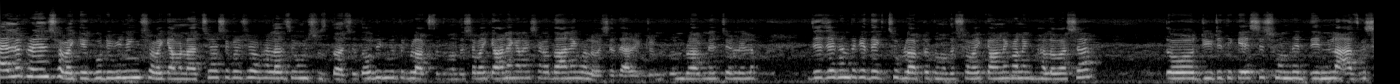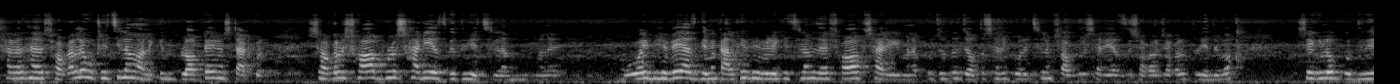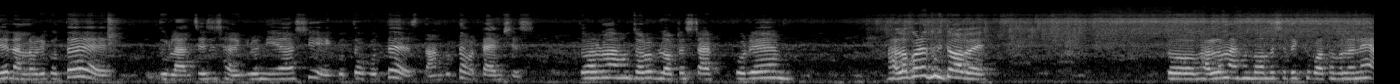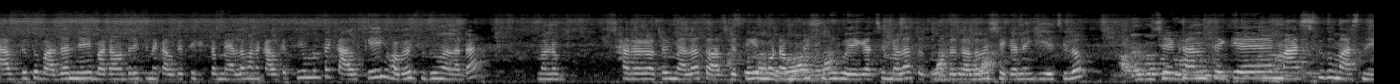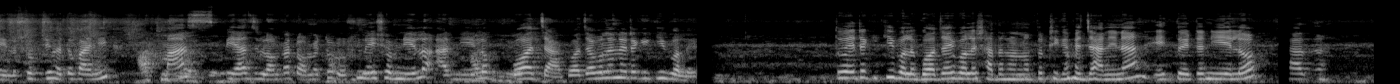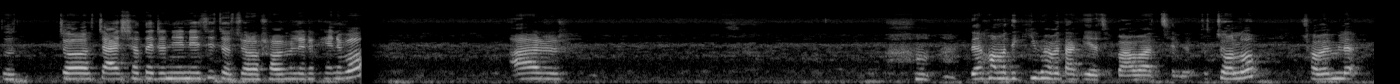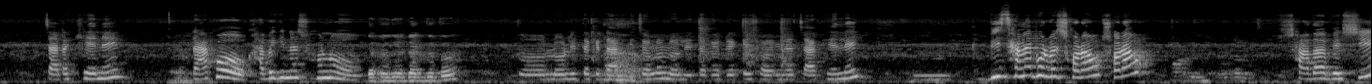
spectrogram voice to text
Hello friends সবাইকে good evening. সবাই কেমন আছে? আশা করি সবাই ভালো আছে এবং সুস্থ আছে। তো অভিজ্ঞতা ব্লগসে তোমাদের সবাইকে অনেক অনেক স্বাগত অনেক ভালোবাসা। আর একটা নতুন ব্লগ নিয়ে চলে এলাম। যে যেখান থেকে দেখছ ব্লগটা তোমাদের সবাইকে অনেক অনেক ভালোবাসা। তো ডিউটি থেকে এসে সন্ধ্যের দিন আজকে সারা হ্যাঁ, সকালে উঠেছিলাম অনেক কিন্তু ব্লগটাই আমি স্টার্ট করি সকালে সবগুলো শাড়ি আজকে ধুয়েছিলাম। মানে ওই ভেবে আজকে আমি কালকে ভেবে রেখেছিলাম যে সব শাড়ি মানে পুজোতে যত শাড়ি পরেছিলাম সবগুলো শাড়ি আজকে সকাল সকাল ধুয়ে দেবো। সেগুলো ধুয়ে রান্নাবাড়ি করতে, দু লাঞ্চে এসে শাড়িগুলো নিয়ে আসি এই করতে, ও করতে, স্নান করতে, আমার টাইম শেষ। তো ভাবলাম, এখন চলো ব্লগটা স্টার্ট করে ভালো করে ধুইতে হবে। তো ভাবলাম, এখন তোমাদের সাথে একটু কথা বলে নেই। আজকে তো বাজার নেই বাট আমাদের এখানে কালকে থেকে একটা মেলা মানে কালকে থেকে বলতে কালকেই হবে শুধু মেলাটা। মানে সারা রাতের মেলা, তো আজকে থেকে মোটামুটি শুরু হয়ে গেছে মেলা, তো তোমাদের দাদাভাই সেখানে গিয়েছিল। সেখান থেকে মাছ, শুধু মাছ নিয়ে এলো, সবজি হয়তো পায়নি। মাছ, পেঁয়াজ, লঙ্কা, টমেটো, রসুন, এইসব নিয়ে এলো, আর নিয়ে এলো গজা। গজা বলে না এটাকে কি বলে? তো এটাকে কি বলে? গজাই বলে সাধারণত, ঠিক আমি জানি না। এই তো এটা নিয়ে এলো। তো চায়ের সাথে এটা নিয়ে নিয়েছি চ সবাই মিলে এটা খেয়ে নেব। আর দেখো আমাদের কীভাবে তাকিয়ে আছে বাবা আর ছেলে। তো চলো সবাই মিলে চাটা খেয়ে নেই। ডাকো খাবে কি না শোনো তো। তো ললিতাকে ডাকি চলো ললিতাকে ডেকে সবাই মিলে চা খেয়ে নেই। বিছানায় পড়বে সরাও সরাও। সাদা বেশি।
